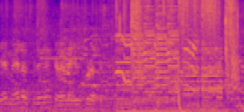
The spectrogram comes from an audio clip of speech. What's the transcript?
ಏ ಮೇಲೆ ಹೋಗ್ತಿದ್ದಂಗೆ ಕೆಳಗಡೆ ಇಳ್ಬಿಡುತ್ತೆ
